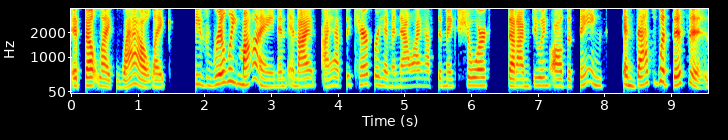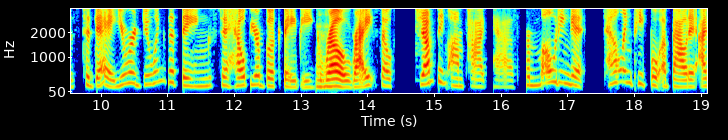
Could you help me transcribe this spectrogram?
It felt like, wow, like, he's really mine and and I I have to care for him and now I have to make sure that I'm doing all the things and that's what this is today. You are doing the things to help your book baby mhm, grow, right? So, jumping on podcasts, promoting it, telling people about it. I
